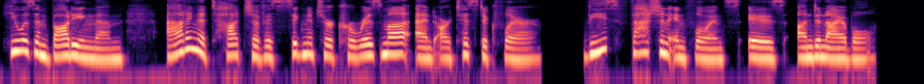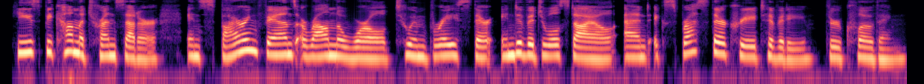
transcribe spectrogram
he was embodying them, adding a touch of his signature charisma and artistic flair. These fashion influence is undeniable. He's become a trendsetter, inspiring fans around the world to embrace their individual style and express their creativity through clothing.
